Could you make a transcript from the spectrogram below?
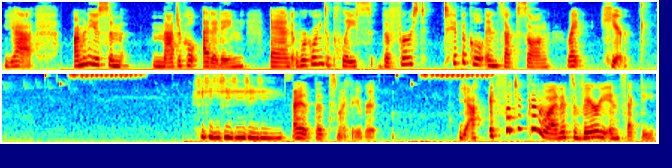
Yeah. I'm going to use some magical editing and we're going to place the first typical insect song right here. I, that's my favorite. Yeah, it's such a good one. It's very insecty.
